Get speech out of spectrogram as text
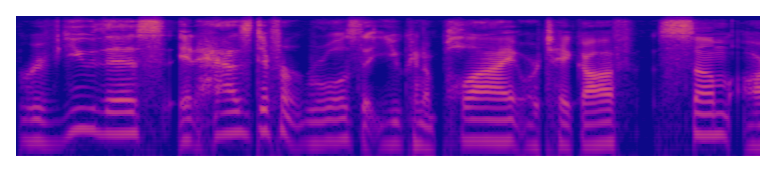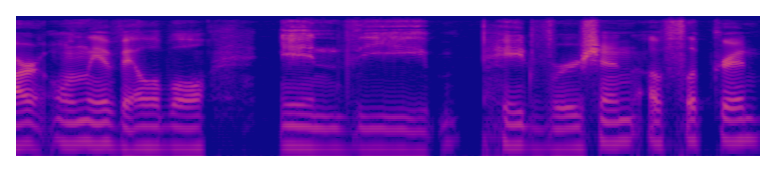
review this. It has different rules that you can apply or take off. Some are only available in the paid version of Flipgrid,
